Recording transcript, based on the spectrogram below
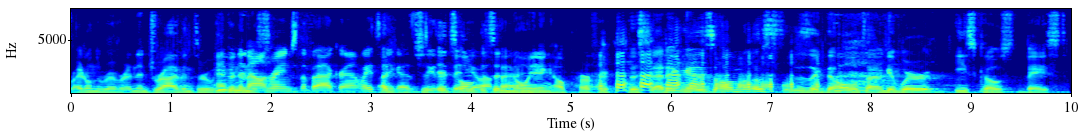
right on the river, and then driving through, Even even the in mountain this, range in the background. Wait till I- you guys it's do the it's, video al- it's there. annoying how perfect the setting is almost. It's like the whole time. Again, we're East Coast based,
